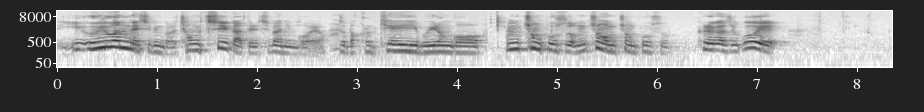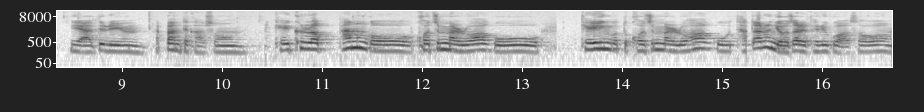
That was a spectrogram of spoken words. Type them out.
이 의원네 집인 거예요. 정치가들 집안인 거예요. 그래서 막 그런 게이 뭐 이런 거 엄청 보수, 엄청 엄청 보수. 그래가지고 이, 이 아들이 아빠한테 가서 게이 클럽 하는 거 거짓말로 하고 게이인 것도 거짓말로 하고 다 다른 여자를 데리고 와서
